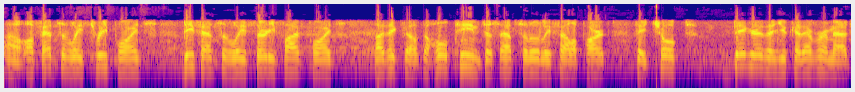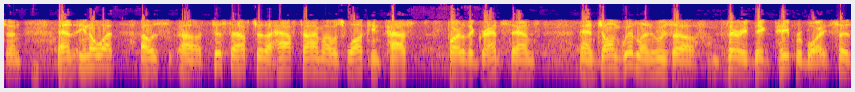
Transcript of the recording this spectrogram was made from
Uh, offensively, three points. Defensively, 35 points. I think the the whole team just absolutely fell apart. They choked bigger than you could ever imagine. And you know what? I was uh, just after the halftime. I was walking past part of the grandstands, and John Gwidlin, who's a very big paper boy, says,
